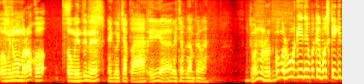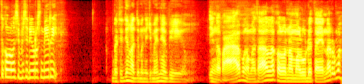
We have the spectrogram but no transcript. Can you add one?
Uang minum sama merokok uang bensin ya. Ya gocap lah. Iya. Gocap sampai lah. Cuman menurut gua merugi aja pakai bos kayak gitu kalau masih bisa diurus sendiri. Berarti dia nggak ada manajemennya Bim. Ya nggak apa-apa nggak masalah. Kalau nama lu udah tenar mah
